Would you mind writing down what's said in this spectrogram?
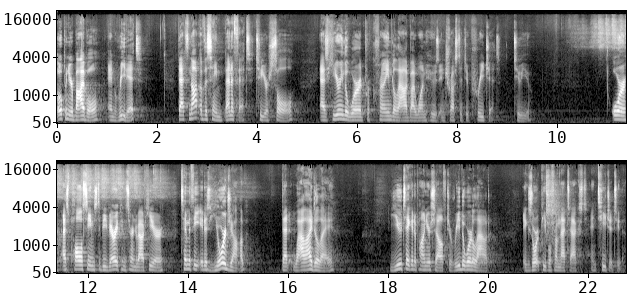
open your Bible and read it, that's not of the same benefit to your soul as hearing the word proclaimed aloud by one who's entrusted to preach it to you. Or, as Paul seems to be very concerned about here, Timothy, it is your job that while I delay, you take it upon yourself to read the word aloud, exhort people from that text, and teach it to them.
